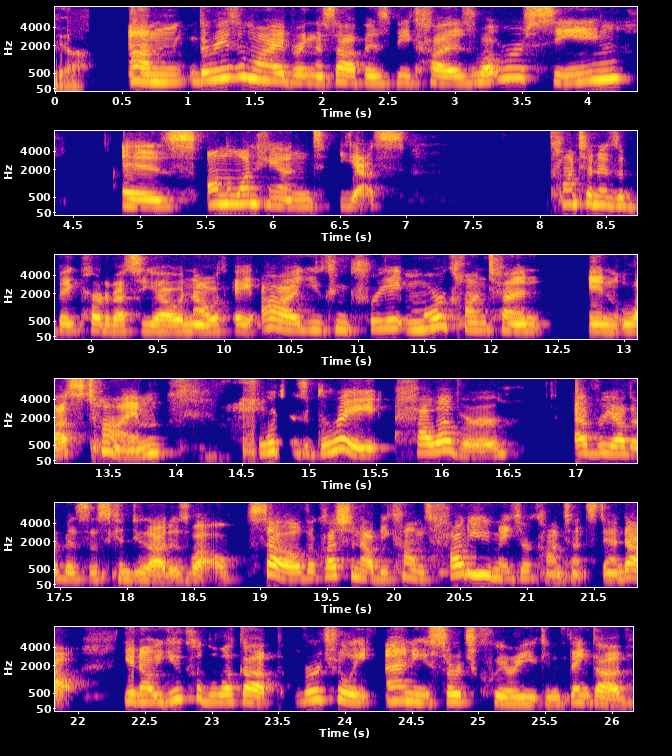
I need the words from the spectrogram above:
yeah. Um, the reason why I bring this up is because what we're seeing is on the one hand, yes, content is a big part of SEO. And now with AI, you can create more content in less time, which is great. However, every other business can do that as well. So the question now becomes how do you make your content stand out? You know, you could look up virtually any search query you can think of,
